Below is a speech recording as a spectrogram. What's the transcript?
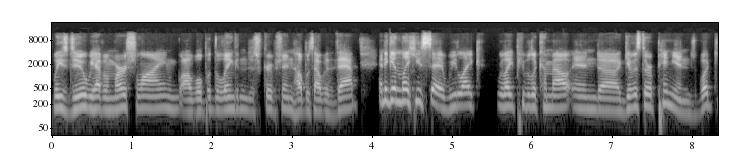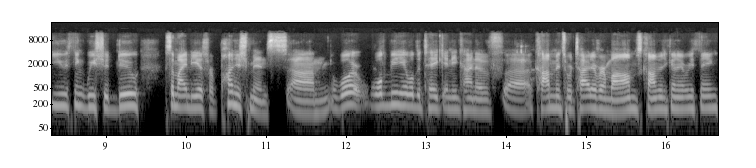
please do. We have a merch line. Uh, we'll put the link in the description. Help us out with that. And again, like you said, we like we like people to come out and uh, give us their opinions. What do you think we should do? Some ideas for punishments. Um, we'll we'll be able to take any kind of uh, comments. We're tired of our moms commenting on everything.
